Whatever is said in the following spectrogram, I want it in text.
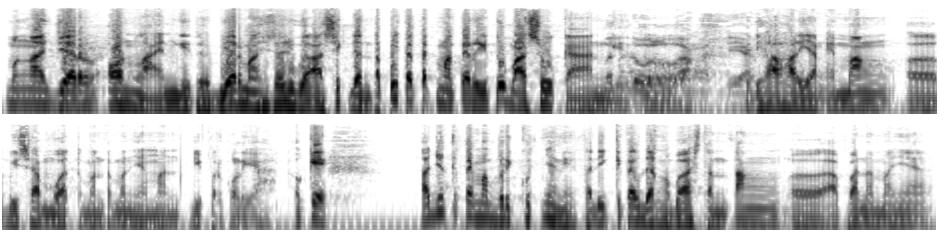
mengajar online gitu biar mahasiswa juga asik dan tapi tetap materi itu masuk kan Betul gitu banget, iya. jadi hal-hal yang emang eh, bisa membuat teman-teman nyaman di perkuliahan oke lanjut ke tema berikutnya nih. Tadi kita udah ngebahas tentang eh, apa namanya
